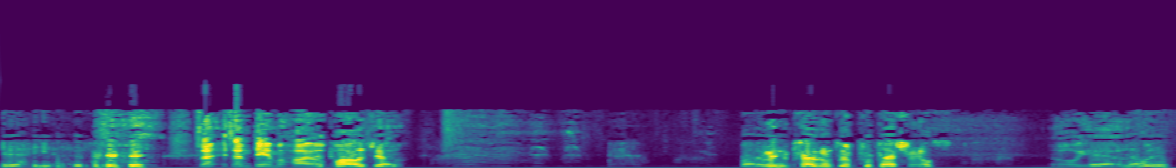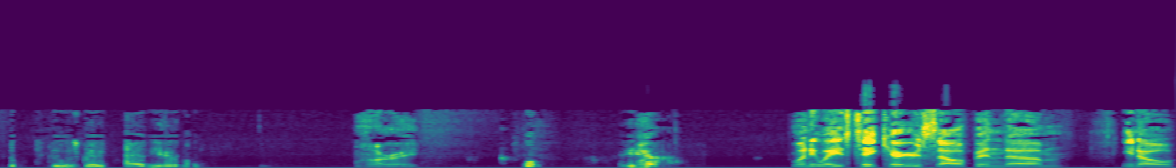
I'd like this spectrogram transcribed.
Yeah, he is. It's on, it's on damn Ohio. I apologize. I'm in the presence of professionals. Oh Yeah, yeah. no, it, it was great to have you here. Mike. All right. Yeah. Well, anyways, take care of yourself, and um, you know,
